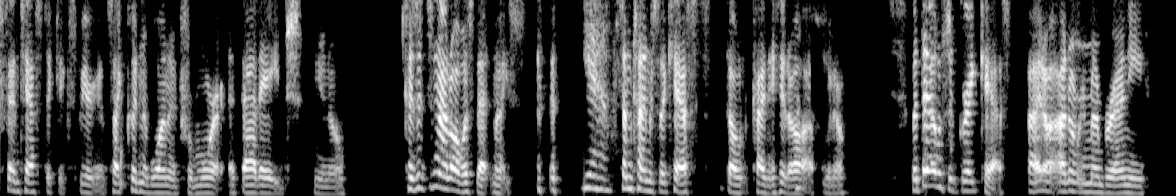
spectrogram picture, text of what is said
fantastic experience. I couldn't have wanted for more at that age, you know, because it's not always that nice Yeah. sometimes the casts don't kind of hit off, you know. But that was a great cast. I don't I don't remember any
